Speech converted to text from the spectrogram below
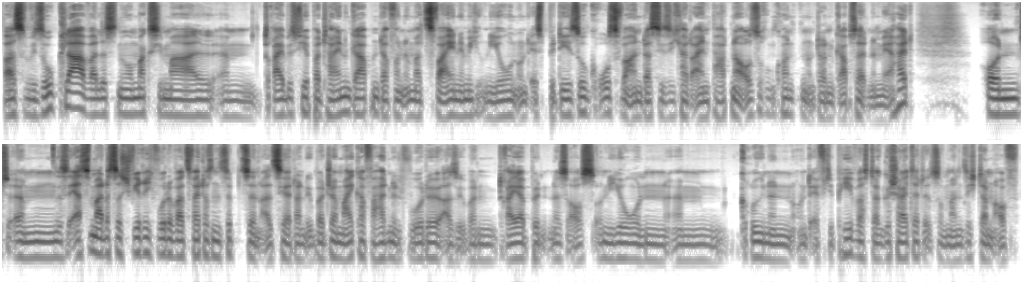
war es sowieso klar, weil es nur maximal ähm, drei bis vier Parteien gab und davon immer zwei, nämlich Union und SPD, so groß waren, dass sie sich halt einen Partner aussuchen konnten und dann gab es halt eine Mehrheit. Und ähm, das erste Mal, dass das schwierig wurde, war 2017, als ja dann über Jamaika verhandelt wurde, also über ein Dreierbündnis aus Union, ähm, Grünen und FDP, was dann gescheitert ist und man sich dann auf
